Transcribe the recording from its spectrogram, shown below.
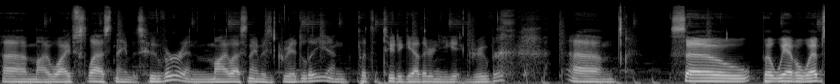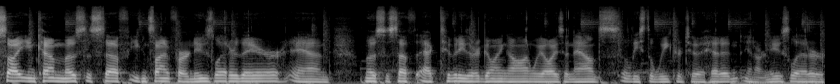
Uh, my wife's last name is Hoover, and my last name is Gridley, and put the two together, and you get Groover. Um, so, but we have a website. You can come. Most of the stuff you can sign up for our newsletter there, and most of the stuff, activities are going on, we always announce at least a week or two ahead in, in our newsletter.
